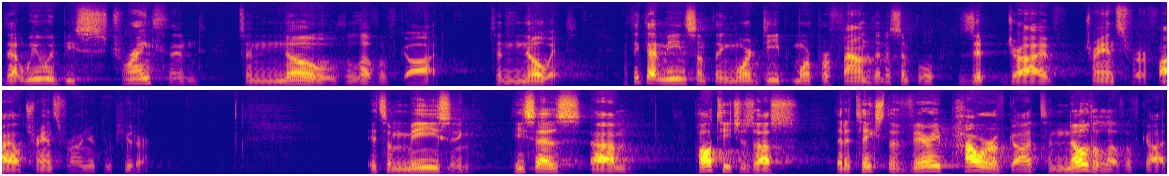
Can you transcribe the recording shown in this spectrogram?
that we would be strengthened to know the love of God, to know it. I think that means something more deep, more profound than a simple zip drive transfer, file transfer on your computer. It's amazing. He says, um, Paul teaches us that it takes the very power of God to know the love of God.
